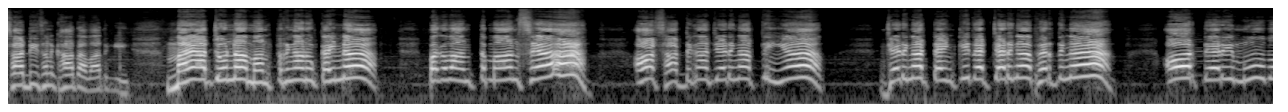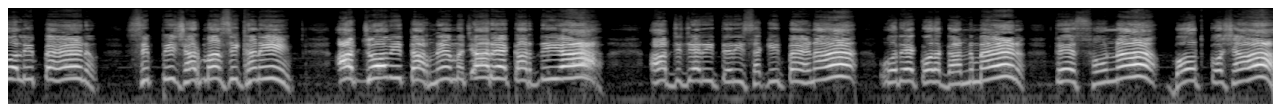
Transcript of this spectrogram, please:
ਸਾਡੀ ਤਨਖਾਹ ਤਾਂ ਵੱਧ ਗਈ। ਮੈਂ ਅੱਜ ਉਹਨਾਂ ਮੰਤਰੀਆਂ ਨੂੰ ਕਹਿਣਾ ਭਗਵੰਤ ਮਾਨ ਸਿਆ ਆ ਸਾਡੀਆਂ ਜਿਹੜੀਆਂ ਧੀਆਂ, ਜਿਹੜੀਆਂ ਟੈਂਕੀ ਤੇ ਚੜੀਆਂ ਫਿਰਦੀਆਂ, ਔਰ ਤੇਰੀ ਮੂੰਹ ਬੋਲੀ ਭੈਣ ਸਿੱਪੀ ਸ਼ਰਮਾ ਸਿਖਣੀ, ਅੱਜ ਜੋ ਵੀ ਧਰਨੇ ਮਚਾਰੇ ਕਰਦੀ ਆ। ਅੱਜ ਜਿਹੜੀ ਤੇਰੀ ਸਕੀ ਭੈਣ ਆ ਉਹਦੇ ਕੋਲ ਗਨਮੈਨ ਤੇ ਸੋਨਾ ਬਹੁਤ ਕੁਛ ਆ।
